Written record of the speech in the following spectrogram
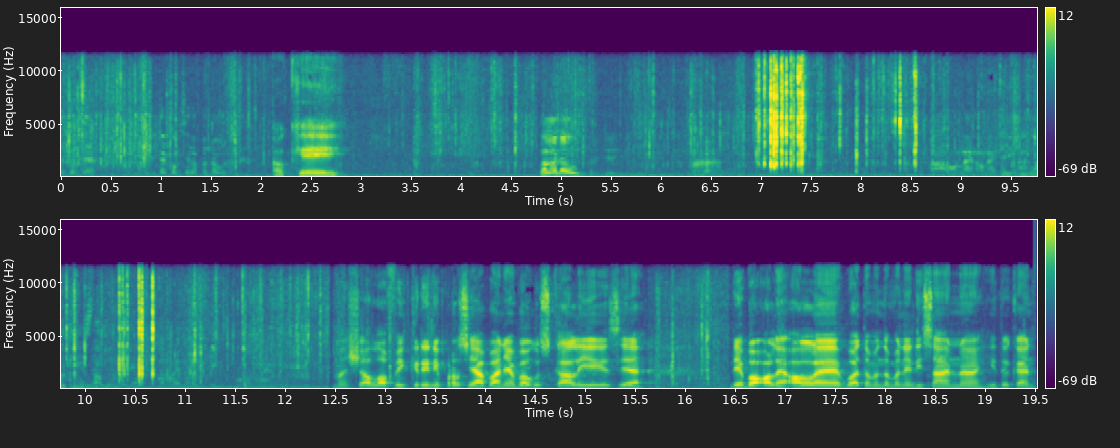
Telkom saya aku di Telkom saya 8 tahun oke bang ada ah online Masya Allah Fikri ini persiapannya bagus sekali guys ya. Dia bawa oleh-oleh buat teman-teman yang di sana gitu kan.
